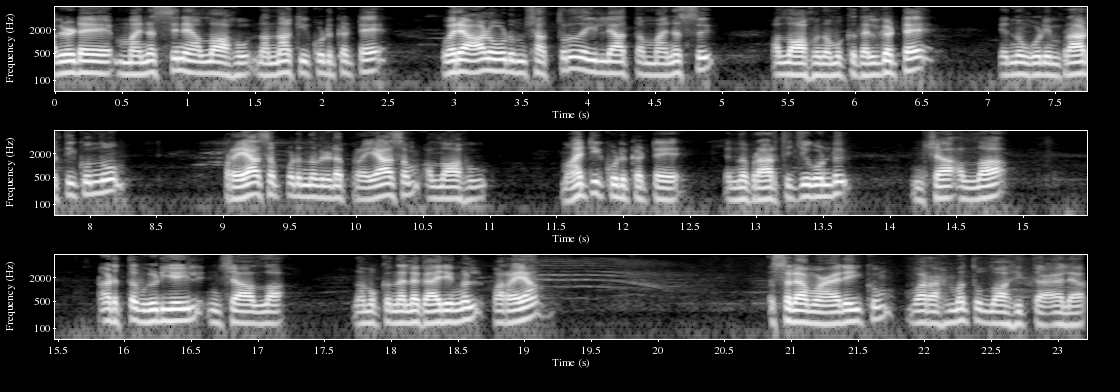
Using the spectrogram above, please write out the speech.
അവരുടെ മനസ്സിനെ അള്ളാഹു നന്നാക്കി കൊടുക്കട്ടെ. ഒരാളോടും ശത്രുതയില്ലാത്ത മനസ്സ് അള്ളാഹു നമുക്ക് നൽകട്ടെ എന്നും കൂടിയും പ്രാർത്ഥിക്കുന്നു. പ്രയാസപ്പെടുന്നവരുടെ പ്രയാസം അള്ളാഹു മാറ്റിക്കൊടുക്കട്ടെ എന്ന് പ്രാർത്ഥിച്ചുകൊണ്ട് ഇൻഷാ അള്ളാ അടുത്ത വീഡിയോയിൽ ഇൻഷാ അള്ളാ നമുക്ക് നല്ല കാര്യങ്ങൾ പറയാം. അസ്സാം വലൈക്കും വറഹമത്തല്ലാഹി തആല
